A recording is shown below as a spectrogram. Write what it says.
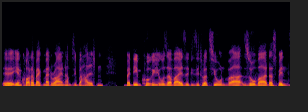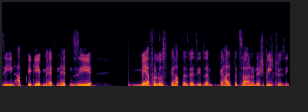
äh, ihren Quarterback Matt Ryan haben sie behalten. Bei dem kurioserweise die Situation war, so war, dass wenn sie ihn abgegeben hätten, hätten sie mehr Verlust gehabt, als wenn sie ihm sein Gehalt bezahlen und er spielt für sie.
